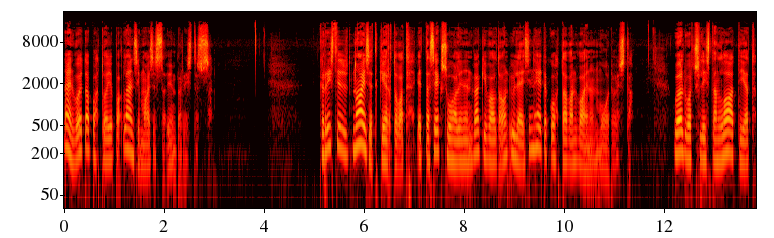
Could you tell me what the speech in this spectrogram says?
Näin voi tapahtua jopa länsimaisessa ympäristössä. Kristityt naiset kertovat, että seksuaalinen väkivalta on yleisin heitä kohtaavan vainon muodoista. World Watch-listan laatijat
